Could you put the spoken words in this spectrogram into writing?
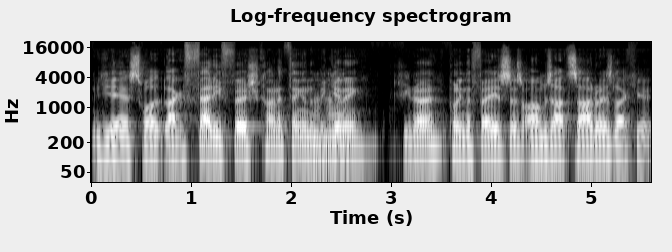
Yes, well, like a fatty fish kind of thing in the Uh-huh. beginning, you know, putting the faces, arms out sideways like you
